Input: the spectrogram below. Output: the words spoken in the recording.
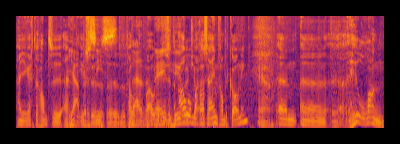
aan je rechterhand eh, eigenlijk Ja, het eerste precies. dat, eh, dat hoofdgebouw. Dat is het oude op. magazijn van de koning. Ja. En eh, eh, heel lang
